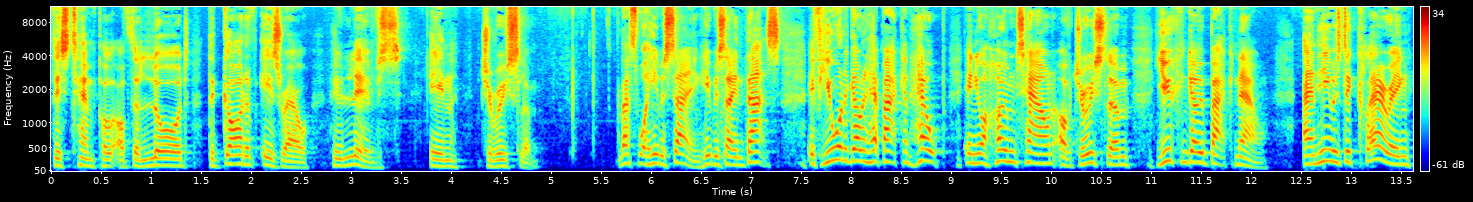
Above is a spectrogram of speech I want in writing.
this temple of the Lord, the God of Israel, who lives in Jerusalem. That's what he was saying. He was saying that's if you want to go and head back and help in your hometown of Jerusalem, you can go back now. And he was declaring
